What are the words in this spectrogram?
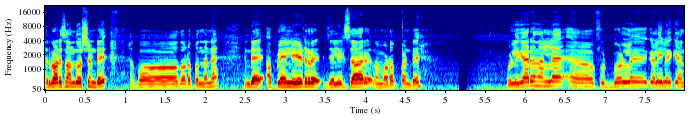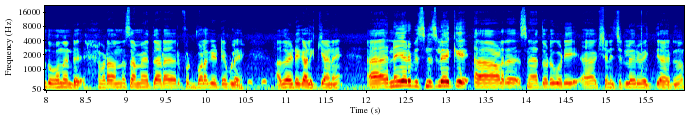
ഒരുപാട് സന്തോഷമുണ്ട്. അപ്പോൾ അതോടൊപ്പം തന്നെ എന്റെ അപ്ലൈൻ ലീഡർ ജലീൽ സാർ നമ്മോടൊപ്പം ഉണ്ട്. പുള്ളിക്കാരൻ നല്ല ഫുട്ബോൾ കളിയിലൊക്കെയാണ് തോന്നുന്നുണ്ട്. ഇവിടെ വന്ന സമയത്ത് അവിടെ ഒരു ഫുട്ബോളൊക്കെ കിട്ടിയപ്പോഴേ അതുമായിട്ട് കളിക്കുകയാണ്. എന്നെ ഈ ഒരു ബിസിനസ്സിലേക്ക് വളരെ സ്നേഹത്തോടു കൂടി ക്ഷണിച്ചിട്ടുള്ള ഒരു വ്യക്തിയായിരുന്നു.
